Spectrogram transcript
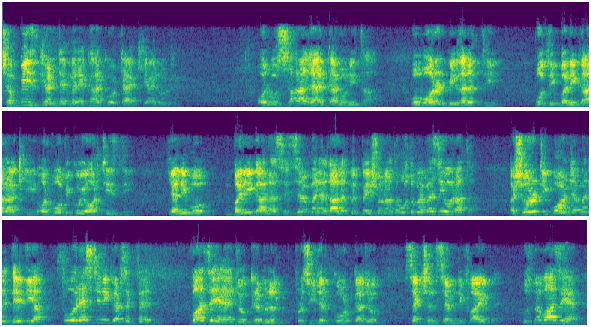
26 घंटे मेरे घर को अटैक किया इन्होंने। और वो सारा गैर कानूनी था। वो वारंट भी गलत थी। वो थी बनी गाला की, और वो भी कोई और चीज़ थी। यानी वो बनी गाला से सिर्फ़ मैंने अदालत में पेश होना था, वो तो मैं वैसे ही हो रहा था। अश्योरिटी बॉन्ड जब मैंने दे दिया तो वो अरेस्ट ही नहीं कर सकते। वाजे है जो क्रिमिनल प्रोसीजर कोड का जो सेक्शन 75 है, उसमें वाजे है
